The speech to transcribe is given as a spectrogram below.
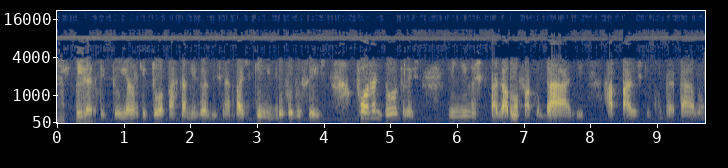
Rapaz. Ele aceitou e ela quitou o apartamento. Ela disse, rapaz, quem me deu foi vocês. Fora as outras, meninas que pagavam faculdade, rapazes que completavam,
